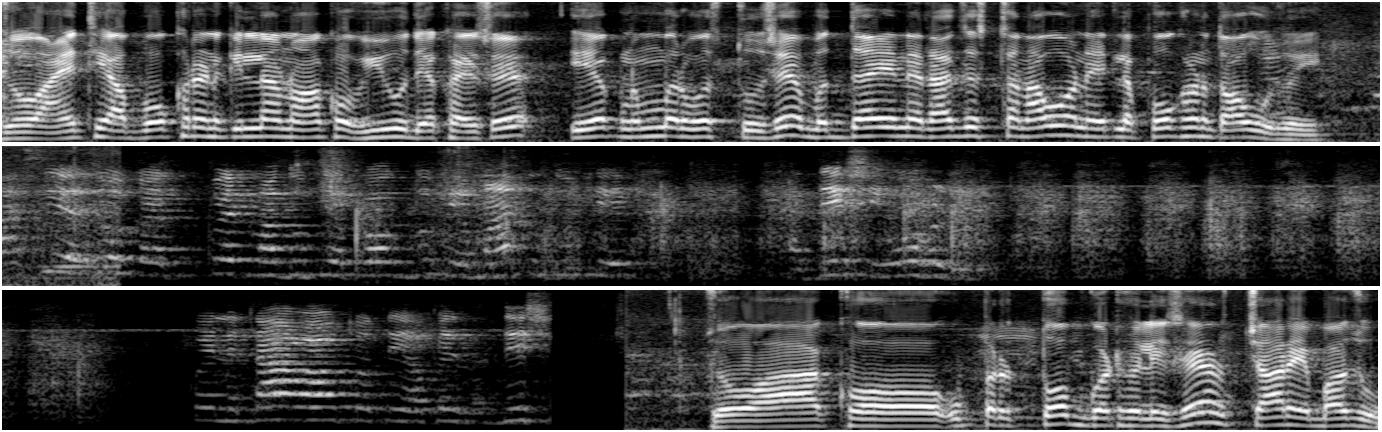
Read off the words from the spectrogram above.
જો અહીંથી આ પોખરણ કિલ્લાનો આખો વ્યૂ દેખાય છે એક નંબર વસ્તુ છે. બધા એને રાજસ્થાન આવો ને એટલે પોખરણ તો આવવું જોઈએ. જો આખો ઉપર તોપ ગોઠવેલી છે ચારે બાજુ.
